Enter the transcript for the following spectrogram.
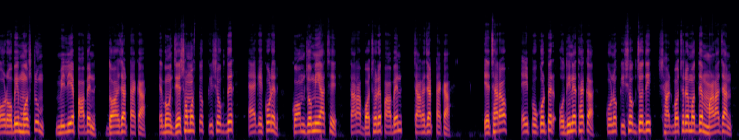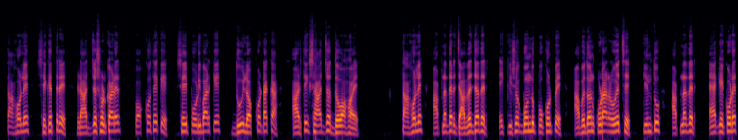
ও রবি মরশুম মিলিয়ে পাবেন দশ হাজার টাকা এবং যে সমস্ত কৃষকদের এক একরের কম জমি আছে, তারা বছরে পাবেন চার হাজার টাকা। এছাড়াও এই প্রকল্পের অধীনে থাকা কোনো কৃষক যদি ষাট বছরের মধ্যে মারা যান, তাহলে সেক্ষেত্রে রাজ্য সরকারের পক্ষ থেকে সেই পরিবারকে দুই লক্ষ টাকা আর্থিক সাহায্য দেওয়া হয়। তাহলে আপনাদের যাদের যাদের এই কৃষক বন্ধু প্রকল্পে আবেদন করা রয়েছে, কিন্তু আপনাদের এক একরের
